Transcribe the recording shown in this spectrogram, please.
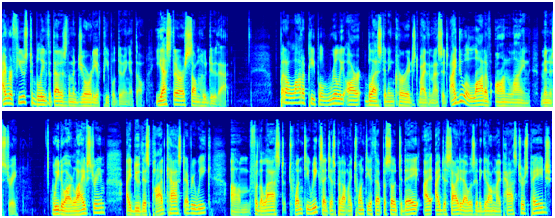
I refuse to believe that that is the majority of people doing it, though. Yes, there are some who do that but a lot of people really are blessed and encouraged by the message. I do a lot of online ministry. We do our live stream. I do this podcast every week. Um, for the last 20 weeks, I just put out my 20th episode today. I, I decided I was going to get on my pastor's page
